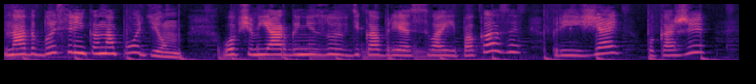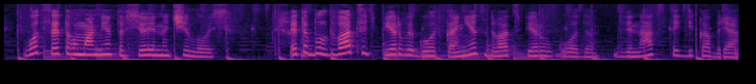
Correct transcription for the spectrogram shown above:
надо быстренько на подиум. В общем, я организую в декабре свои показы, приезжай, покажи. Вот с этого момента все и началось. Это был 21 год, конец 21 года, 12 декабря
